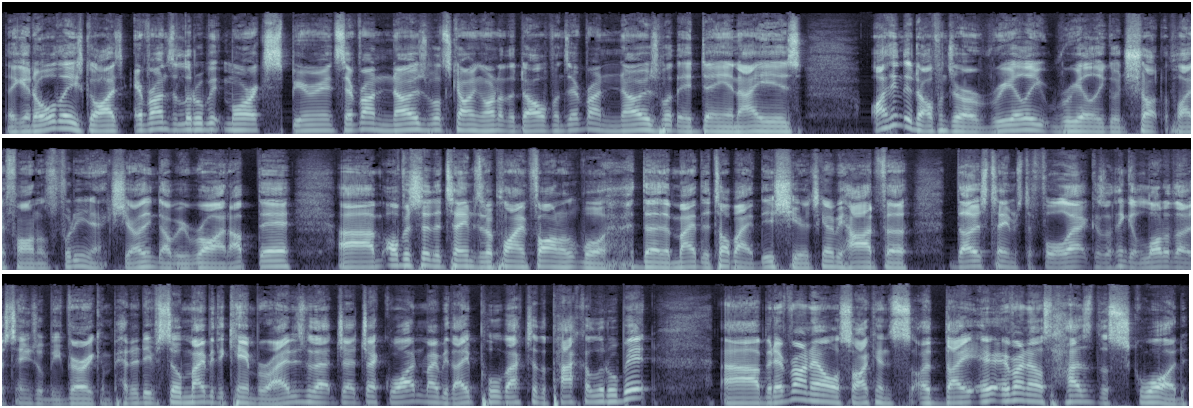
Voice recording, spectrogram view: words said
they get all these guys. Everyone's a little bit more experienced. Everyone knows what's going on at the Dolphins. Everyone knows what their DNA is. I think the Dolphins are a really, really good shot to play finals footy next year. I think they'll be right up there. Um, obviously, the teams that are playing final, well, that made the top eight this year, it's going to be hard for those teams to fall out because I think a lot of those teams will be very competitive. Still, maybe the Canberra Raiders without Jack Wighton, maybe they pull back to the pack a little bit. Uh, but everyone else, I can uh, they everyone else has the squad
